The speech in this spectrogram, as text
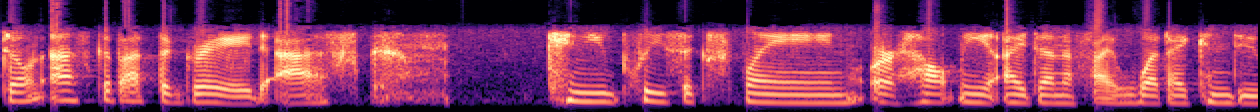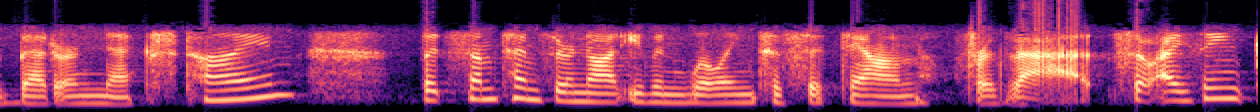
don't ask about the grade, ask, can you please explain or help me identify what I can do better next time? But sometimes they're not even willing to sit down for that. So I think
